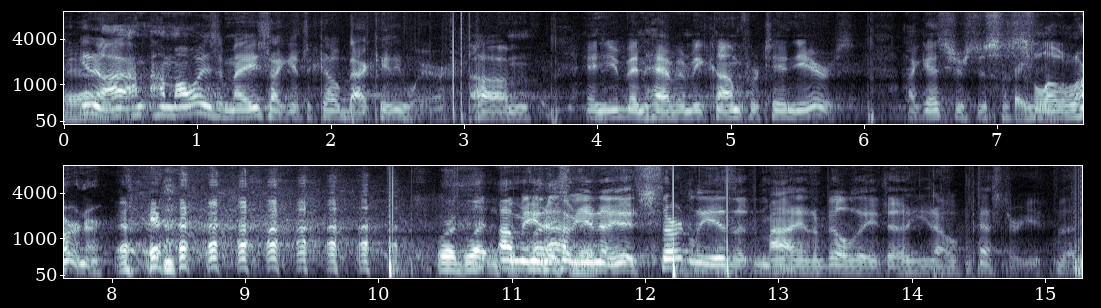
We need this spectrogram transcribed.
yeah. You know, I'm, I'm always amazed I get to go back anywhere. Um, and you've been having me come for 10 years. I guess you're just a slow learner. We're a glutton I mean, I, know, it certainly isn't my inability to, you know, pester you. But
